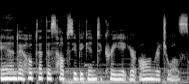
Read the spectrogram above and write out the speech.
and I hope that this helps you begin to create your own rituals.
